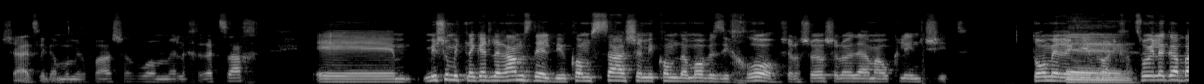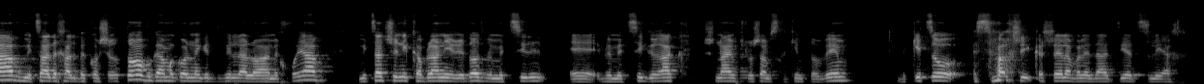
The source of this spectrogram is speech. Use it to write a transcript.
שהיה אצלי גם במרפאה השבוע, מלך רצח. מישהו מתנגד לרמסדייל במקום סע, השם ייקום דמו וזכרו, של השוער שלא יודע מהו קלין שיט. תומר הגיב, לא, אני. חצוי לגביו, מצד אחד בכושר טוב, גם הגול נגד וילה לא היה מחויב, מצד שני קבלן ירידות ומציג, אה, ומציג רק שניים שלושה משחקים טובים. בקיצור, אשמח שייכשל, אבל לדעתי יצליח.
